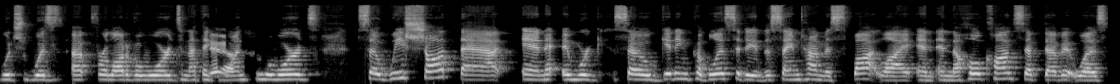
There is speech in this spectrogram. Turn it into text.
which was up for a lot of awards, and I think Yeah. won some awards. So we shot that, and and we're so getting publicity at the same time as Spotlight, and and the whole concept of it was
